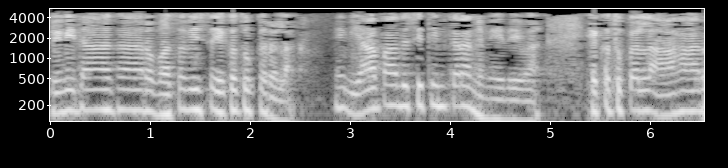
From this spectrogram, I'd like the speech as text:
විවිධාකාර වසවිස එකතු කරලා මේ ව්‍යාපාද සිතින් කරන්නේ මේ දේවල්. එකතු කරලා ආහාර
